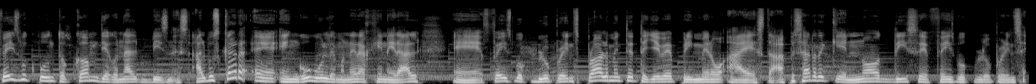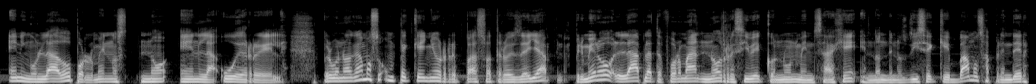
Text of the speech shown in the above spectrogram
facebook.com diagonal business. Al buscar eh, en Google de manera general eh, Facebook Blueprints, probablemente te lleve primero a esta, a pesar de que no dice Facebook Blueprints en ningún lado, por lo menos no en la URL. Pero bueno, hagamos un pequeño repaso a través de ella. Primero, la plataforma nos recibe con un mensaje en donde nos dice que vamos a aprender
